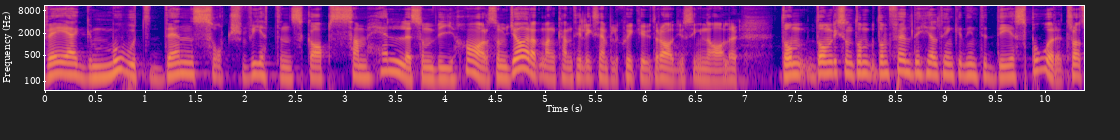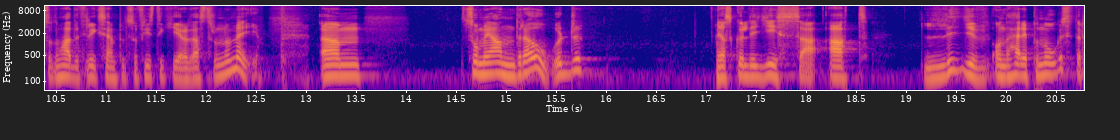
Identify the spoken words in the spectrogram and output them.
väg mot den sorts vetenskapssamhälle som vi har, som gör att man kan till exempel skicka ut radiosignaler. De, de, liksom, de, de följde helt enkelt inte det spåret, trots att de hade till exempel sofistikerad astronomi. Um, så med andra ord, jag skulle gissa att liv, om det här är på något sätt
